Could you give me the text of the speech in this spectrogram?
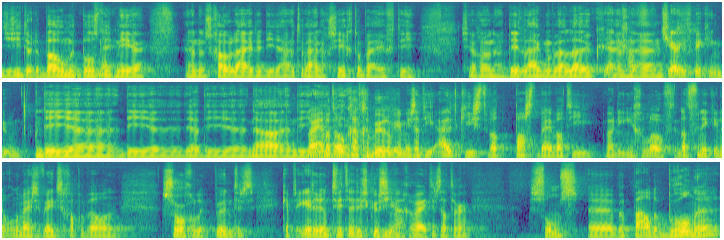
je ziet door de boom het bos Nee. niet meer. En een schoolleider die daar te weinig zicht op heeft... die zeggen, oh, nou, dit lijkt me wel leuk. Ja, en, gaat eh, uh, cherrypicking doen. die, uh, die, uh, ja, die, nou, en die... Maar ja, wat die, ook gaat gebeuren, Wim, is dat hij uitkiest wat past bij wat hij, waar hij in gelooft. En dat vind ik in de onderwijswetenschappen wel een zorgelijk punt. Dus ik heb er eerder een Twitter-discussie Ja. aan gewijd, is dat er soms bepaalde bronnen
